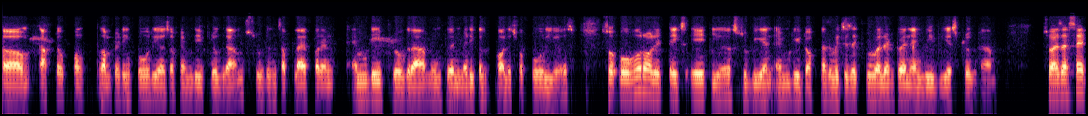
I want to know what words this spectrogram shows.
um, after completing four years of MD program, students apply for an MD program into a medical college for four years. So overall, it takes eight years to be an MD doctor, which is equivalent to an MBBS program. So as I said,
